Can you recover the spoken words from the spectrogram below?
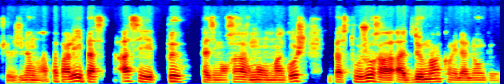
que Julien n'en a pas parlé, il passe assez peu, quasiment rarement main gauche. Il passe toujours à, deux mains quand il a la langue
